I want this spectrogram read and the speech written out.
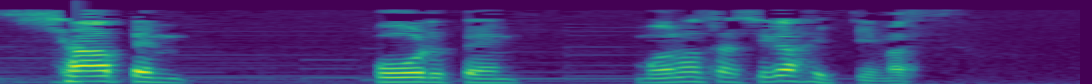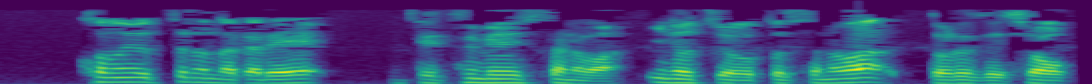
シャーペン、ボールペン、物差しが入っています。この4つの中で、絶命したのは、命を落としたのはどれでしょ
